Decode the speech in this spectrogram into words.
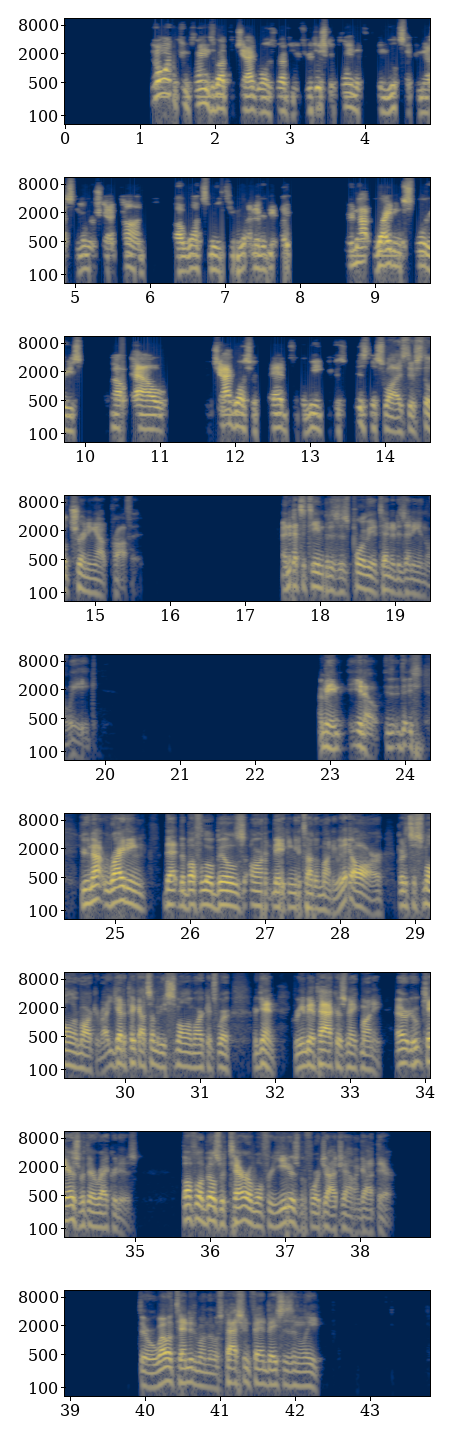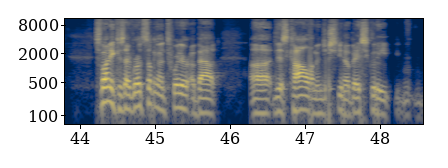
No one complains about the Jaguars' revenue. If you're just complaining that the team looks like a mess and owner Shad Khan uh, wants to move the team, I never get like they're not writing stories about how the Jaguars are bad for the league because business wise, they're still churning out profit. And that's a team that is as poorly attended as any in the league. I mean, you know, you're not writing that the Buffalo Bills aren't making a ton of money. Well, they are, but it's a smaller market, right? You got to pick out some of these smaller markets where, again, Green Bay Packers make money. Er, who cares what their record is? Buffalo Bills were terrible for years before Josh Allen got there. They were well attended, one of the most passionate fan bases in the league. It's funny because I wrote something on Twitter about uh, this column and just, you know, basically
